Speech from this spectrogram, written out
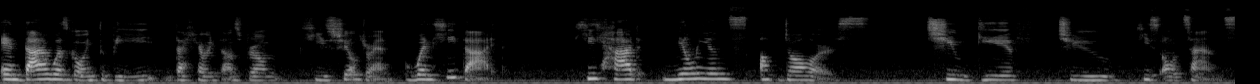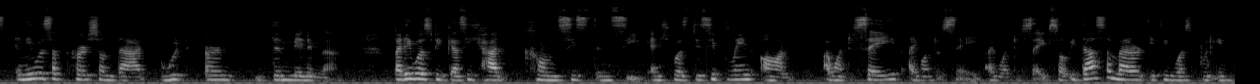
and that was going to be the inheritance from his children. When he died, he had millions of dollars to give to his own sons. And he was a person that would earn the minimum. But it was because he had consistency and he was disciplined on I want to save, I want to save, I want to save. So it doesn't matter if he was putting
